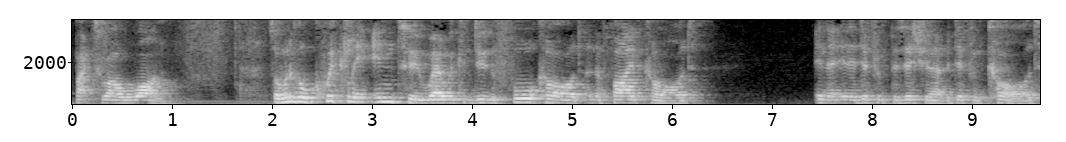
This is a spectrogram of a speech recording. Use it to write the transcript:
Back to our one. So I'm going to go quickly into where we can do the four chord and the five chord in a, in a different position at a different chord,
